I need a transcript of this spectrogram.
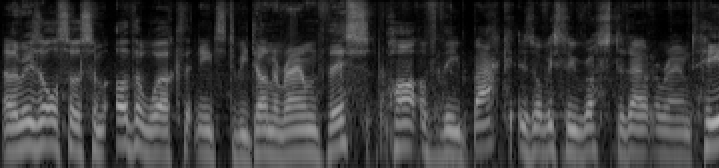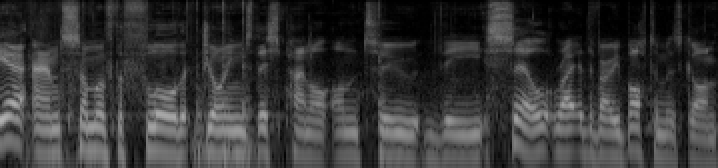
Now there is also some other work that needs to be done around this. Part of the back is obviously rusted out around here and some of the floor that joins this panel onto the sill right at the very bottom has gone.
